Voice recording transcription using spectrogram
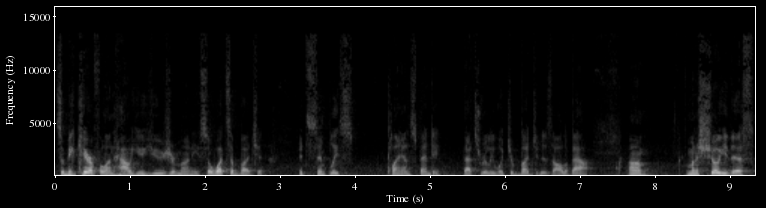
So be careful on how you use your money. So, what's a budget? It's simply planned spending. That's really what your budget is all about. Um, I'm going to show you this.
